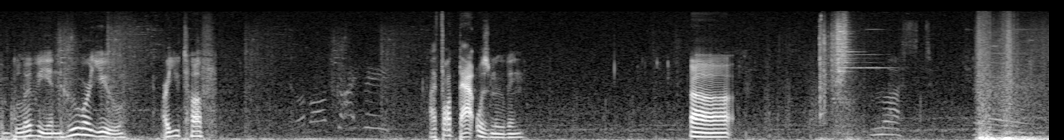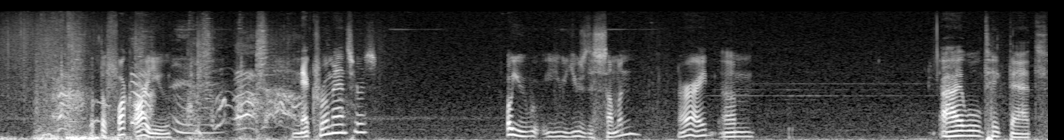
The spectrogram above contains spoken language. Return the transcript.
Oblivion. Who are you? Are you tough? I thought that was moving. Uh. What the fuck are you? Necromancers? Oh, you you use the summon? All right. Um. I will take that,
